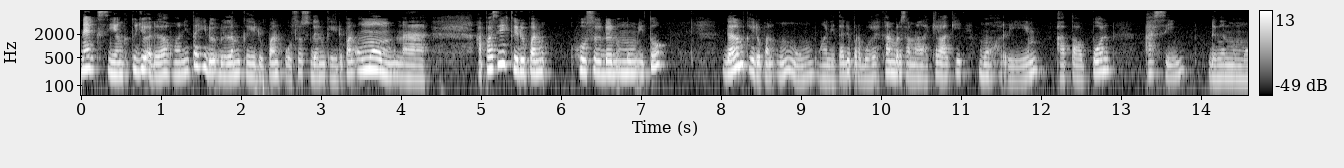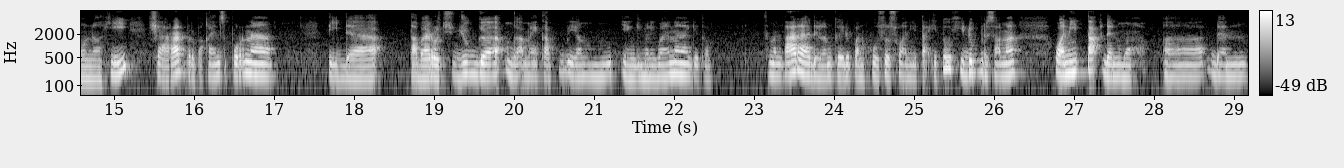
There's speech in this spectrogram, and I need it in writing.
next yang ketujuh adalah wanita hidup dalam kehidupan khusus dan kehidupan umum. Nah apa sih kehidupan khusus dan umum itu? Dalam kehidupan umum wanita diperbolehkan bersama laki-laki muhrim ataupun asing dengan memenuhi syarat berpakaian sempurna. Tidak tabaruj juga nggak makeup yang yang gimana gimana gitu. Sementara dalam kehidupan khusus wanita itu hidup bersama wanita dan moh uh, dan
